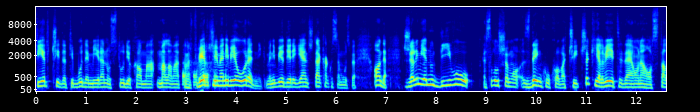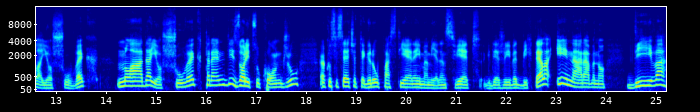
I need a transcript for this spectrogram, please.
Firči da ti bude miran u studiju kao ma, mala matma. Firči je meni bio urednik, meni bio dirigent, šta kako sam uspeo. Onda, želim jednu divu slušamo Zdenku Kovačiček, jer vidite da je ona ostala još uvek mlada, još uvek trendi, Zoricu Konđu, ako se sećate grupa Stijene, imam jedan svijet gdje živet bih htela i naravno diva,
